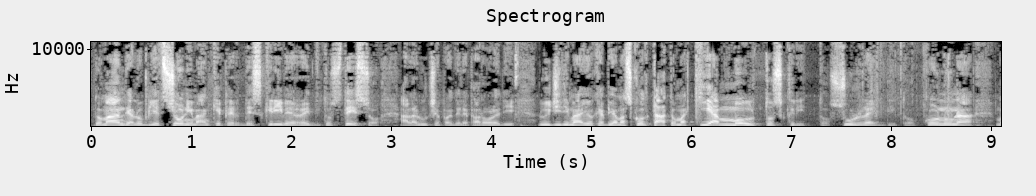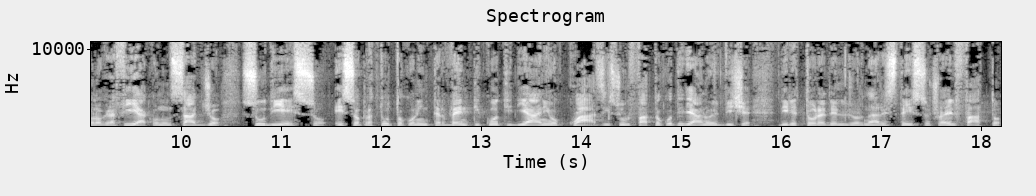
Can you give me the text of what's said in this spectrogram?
domande, alle obiezioni, ma anche per descrivere il reddito stesso, alla luce poi delle parole di Luigi Di Maio che abbiamo ascoltato. Ma chi ha molto scritto sul reddito, con una monografia, con un saggio su di esso e soprattutto con interventi quotidiani o quasi sul fatto quotidiano, è il vice direttore del giornale stesso, cioè il fatto,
